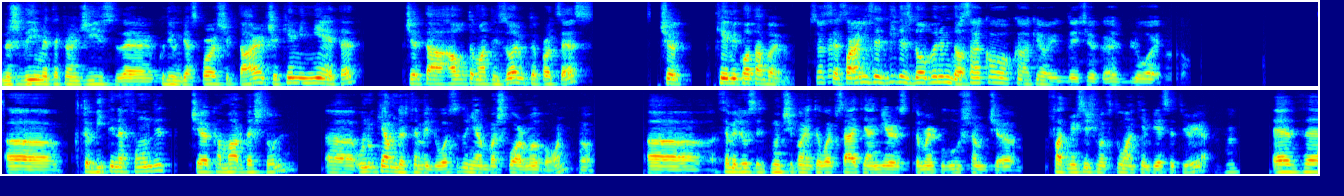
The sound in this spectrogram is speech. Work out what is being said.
në zhvillimin e teknologjisë dhe ku diun diasporës shqiptare që kemi mjetet që ta automatizojmë këtë proces që të kemi kohë ta bëjmë. Se para 20 vitesh s'do e bënim dot. Sa kohë ka kjo ide që është bluajtur? Ë, uh, këtë vitin e fundit që kam marrë vesh unë, ë, uh, unë nuk jam ndër themeluesit, unë jam bashkuar më vonë. Po. Ë, uh, themeluesit mund t'i shikoni te website janë njerëz të mrekullueshëm që fatmirësisht më ftuan të jem pjesë e tyre. Mm -hmm. Edhe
